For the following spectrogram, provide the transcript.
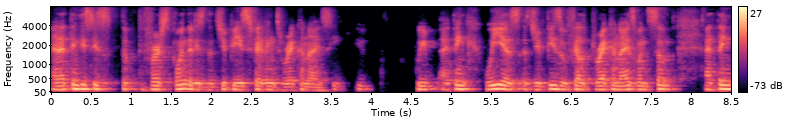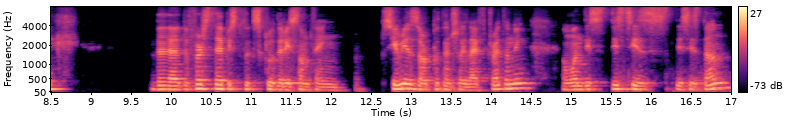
And I think this is the, the first point that is the GP is failing to recognize. He, we i think we as, as gps we felt recognized when some i think the the first step is to exclude there is something serious or potentially life threatening and when this this is this is done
